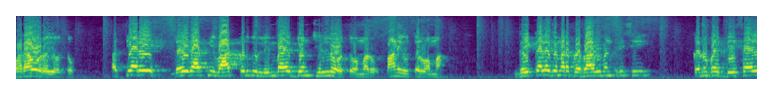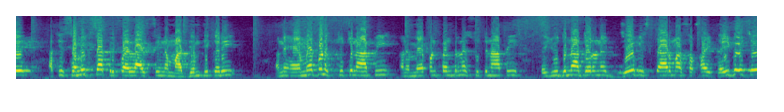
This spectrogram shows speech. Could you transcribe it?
ભરાવો રહ્યો હતો. અત્યારે ગઈ રાતની વાત કરું તો લિંબાયત ઝોન છેલ્લો હતો અમારો પાણી ઉતરવામાં. ગઈકાલે જ અમારા પ્રભારી મંત્રી શ્રી કનુભાઈ દેસાઈએ આખી સમીક્ષા ત્રિપલ આઈસીના માધ્યમથી કરી અને એમણે પણ સૂચના આપી અને મેં પણ તંત્રને સૂચના આપી કે યુદ્ધના ધોરણે જે વિસ્તારમાં સફાઈ થઈ ગઈ છે,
